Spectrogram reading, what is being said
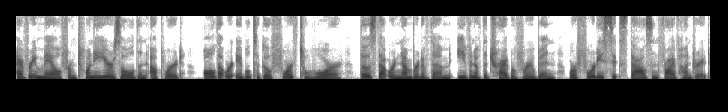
every male from twenty years old and upward, all that were able to go forth to war, those that were numbered of them, even of the tribe of Reuben, were forty six thousand five hundred.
